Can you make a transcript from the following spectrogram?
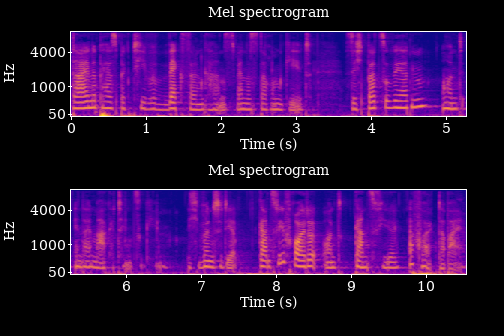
deine Perspektive wechseln kannst, wenn es darum geht, sichtbar zu werden und in dein Marketing zu gehen. Ich wünsche dir ganz viel Freude und ganz viel Erfolg dabei.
